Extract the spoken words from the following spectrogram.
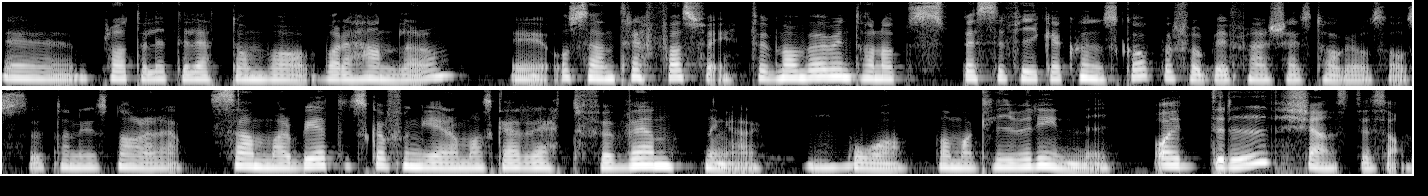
eh, pratar lite lätt om vad, vad det handlar om. Eh, och sen träffas vi. För man behöver inte ha något specifika kunskaper för att bli franchisetagare hos oss, utan det är snarare samarbetet ska fungera, man ska ha rätt förväntningar mm. på vad man kliver in i. Och ett driv känns det som.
